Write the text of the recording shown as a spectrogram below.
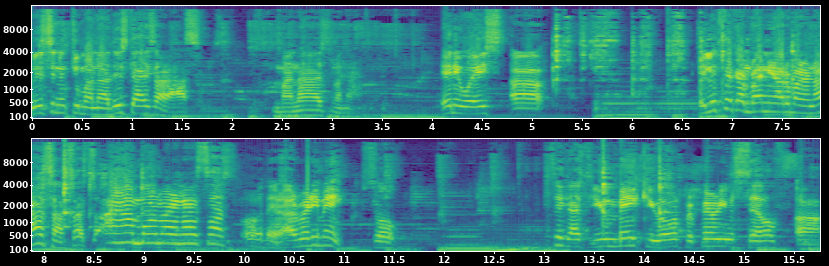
I'm listening to Maná. These guys are awesome. Maná is Maná. Anyways, uh, it looks like I'm running out of marinara sauce. So I have more marinara sauce over there I already made. So, see guys, you make your own, prepare yourself. Uh,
